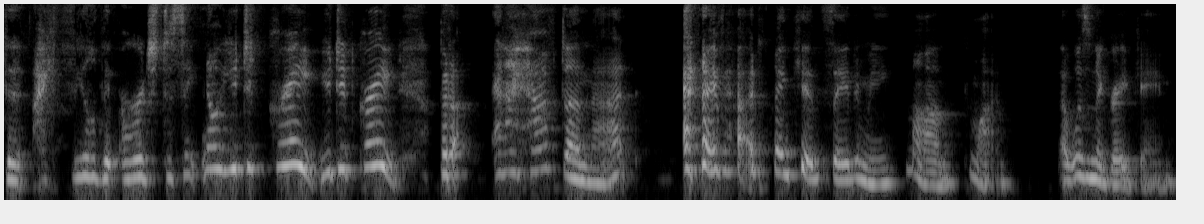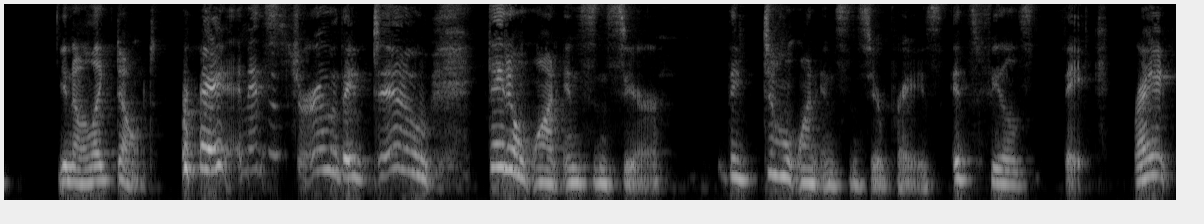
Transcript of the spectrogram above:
the, I feel the urge to say, no, you did great. You did great. But, and I have done that. And I've had my kids say to me, Mom, come on, that wasn't a great game. You know, like, don't, right? And it's true, they do. They don't want insincere. They don't want insincere praise. It feels fake, right?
